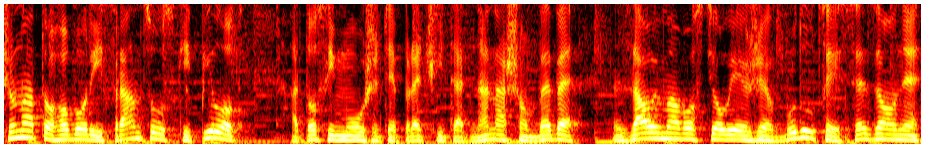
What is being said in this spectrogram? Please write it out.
Čo na to hovorí francúzsky pilot a to si môžete prečítať na našom webe. Zaujímavosťou je, že v budúcej sezóne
